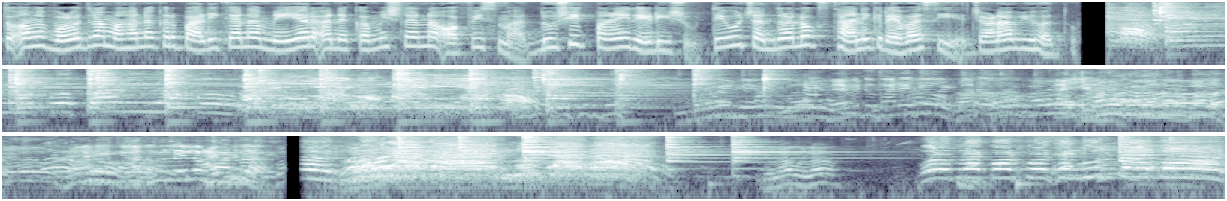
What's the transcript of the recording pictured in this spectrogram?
તો અમે વડોદરા મહાનગરપાલિકાના મેયર અને કમિશનરના ઓફિસમાં દૂષિત પાણી રેડીશું, તેવું ચંદ્રલોક સ્થાનિક રહેવાસીએ જણાવ્યું હતું. વડોદરા કોર્પોરેશન મુર્દાબાદ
